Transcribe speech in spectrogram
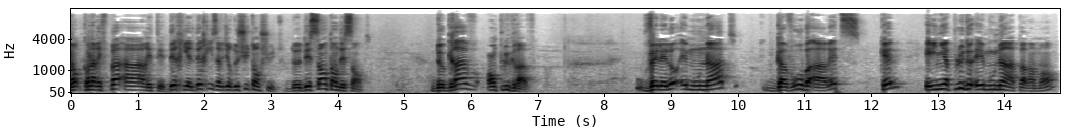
et qu'on n'arrive pas à arrêter. Dechi el dechi, ça veut dire de chute en chute, de descente en descente, de grave en plus grave. Velelo emunat gavru ba'aretz, et il n'y a plus de emuna apparemment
